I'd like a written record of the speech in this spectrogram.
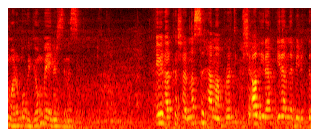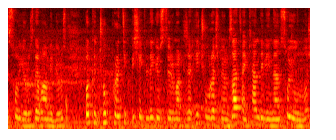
Umarım bu videomu beğenirsiniz. Evet arkadaşlar nasıl hemen pratik bir şey. Al İrem. İrem'le birlikte soyuyoruz. Devam ediyoruz. Bakın çok pratik bir şekilde gösteriyorum arkadaşlar. Hiç uğraşmıyorum. Zaten kendiliğinden soyulmuş.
